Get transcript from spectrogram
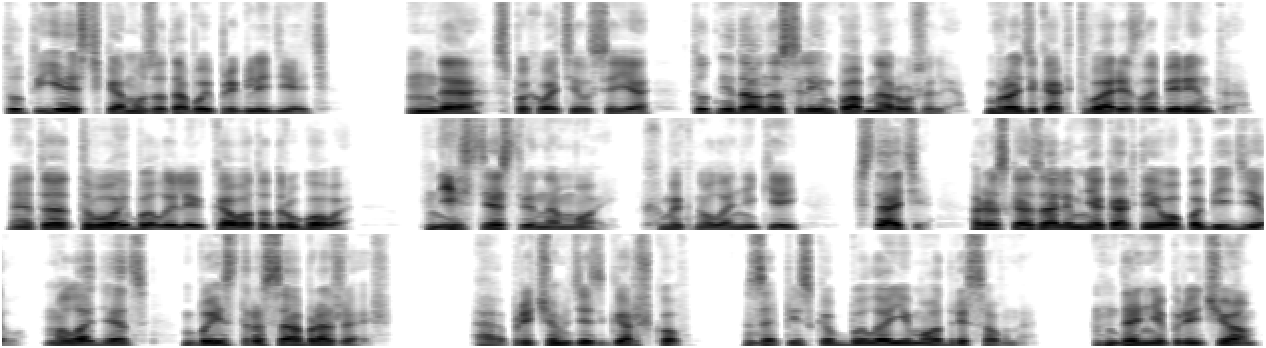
тут есть кому за тобой приглядеть». «Да», — спохватился я, — «тут недавно Слимпа обнаружили. Вроде как тварь из лабиринта. Это твой был или кого-то другого?» «Естественно, мой», — хмыкнула Никей. «Кстати, рассказали мне, как ты его победил. Молодец, быстро соображаешь». «А при чем здесь Горшков? Записка была ему адресована». «Да ни при чем»,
